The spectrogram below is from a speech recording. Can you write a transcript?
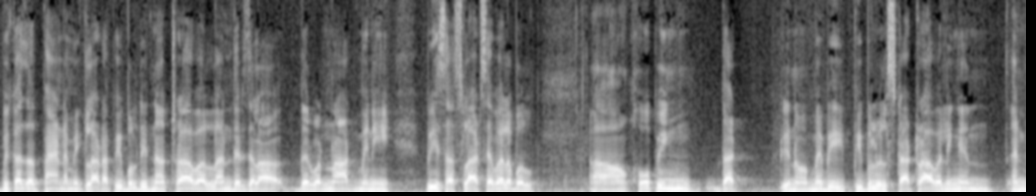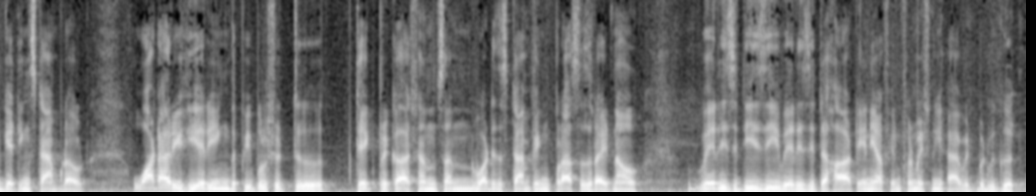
because of pandemic, a lot of people did not travel, and there's a lot. There were not many visa slots available. Uh, hoping that you know maybe people will start traveling and, and getting stamped out. What are you hearing? The people should uh, take precautions, and what is the stamping process right now? Where is it easy? Where is it a hard? Any of information you have, it would be good.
